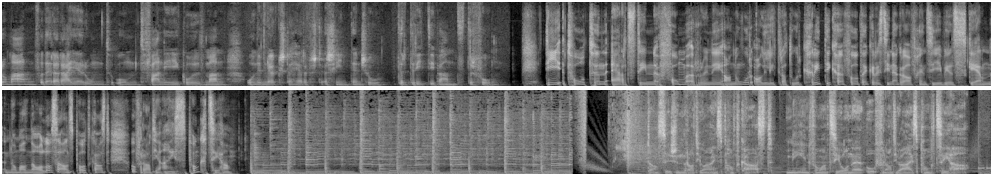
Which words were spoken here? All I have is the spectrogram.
Roman von dieser Reihe rund um Fanny Goldman und im nächsten Herbst erscheint dann schon der dritte Band davon. Die Totenärztin vom René Anour. Alle Literaturkritiker von der Christina Graf können Sie jeweils gerne nochmal nachlesen als Podcast auf radio1.ch. Das ist ein Radio 1 Podcast. Mehr Informationen auf radio1.ch.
